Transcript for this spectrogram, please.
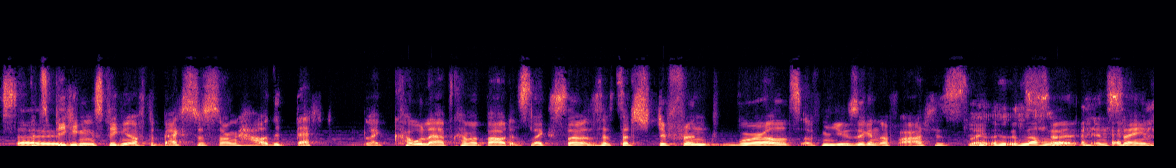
so speaking speaking of the Baxter song, how did that like collab come about? It's like so such different worlds of music and of artists. Like so insane.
